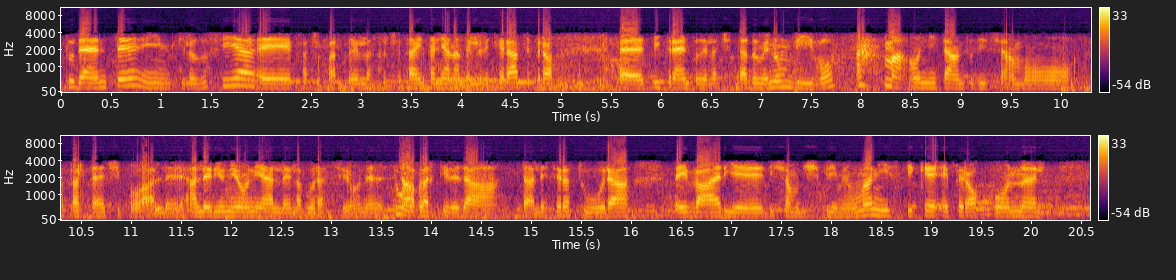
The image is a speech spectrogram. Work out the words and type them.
studente in filosofia e faccio parte della Società Italiana delle Letterate, però eh, di Trento, della città dove non vivo, ma ogni tanto diciamo partecipo alle, alle riunioni e all'elaborazione, a partire da, da letteratura, le varie diciamo, discipline umanistiche e però con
